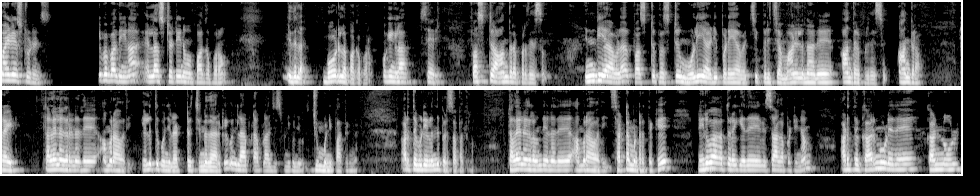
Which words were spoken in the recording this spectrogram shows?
My dear students இப்போ பார்த்தீங்கன்னா எல்லா ஸ்டேட்டையும் நம்ம பார்க்க போகிறோம் இதில் போர்டில் பார்க்க போகிறோம் ஓகேங்களா சரி. ஃபஸ்ட்டு ஆந்திர பிரதேசம். இந்தியாவில் ஃபஸ்ட்டு ஃபஸ்ட்டு மொழி அடிப்படையாக வச்சு பிரித்த மாநிலம் தான் அது. ஆந்திர பிரதேசம். ஆந்திரா. ரைட் தலைநகர் என்னது? அமராவதி. எழுத்து கொஞ்சம் லெட்ரு சின்னதாக இருக்குது கொஞ்சம் லேப்டாப்பில் அட்ஜஸ்ட் பண்ணி கொஞ்சம் ஜூம் பண்ணி பார்த்துங்க. அடுத்த வீடியோலேருந்து பெருசாக பார்த்துக்கலாம். தலைநகர் வந்து என்னது? அமராவதி. சட்டமன்றத்துக்கு நிர்வாகத்துறைக்கு எது? விசாகப்பட்டினம். அடுத்து கர்னூல் எது? கண்ணூல்.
